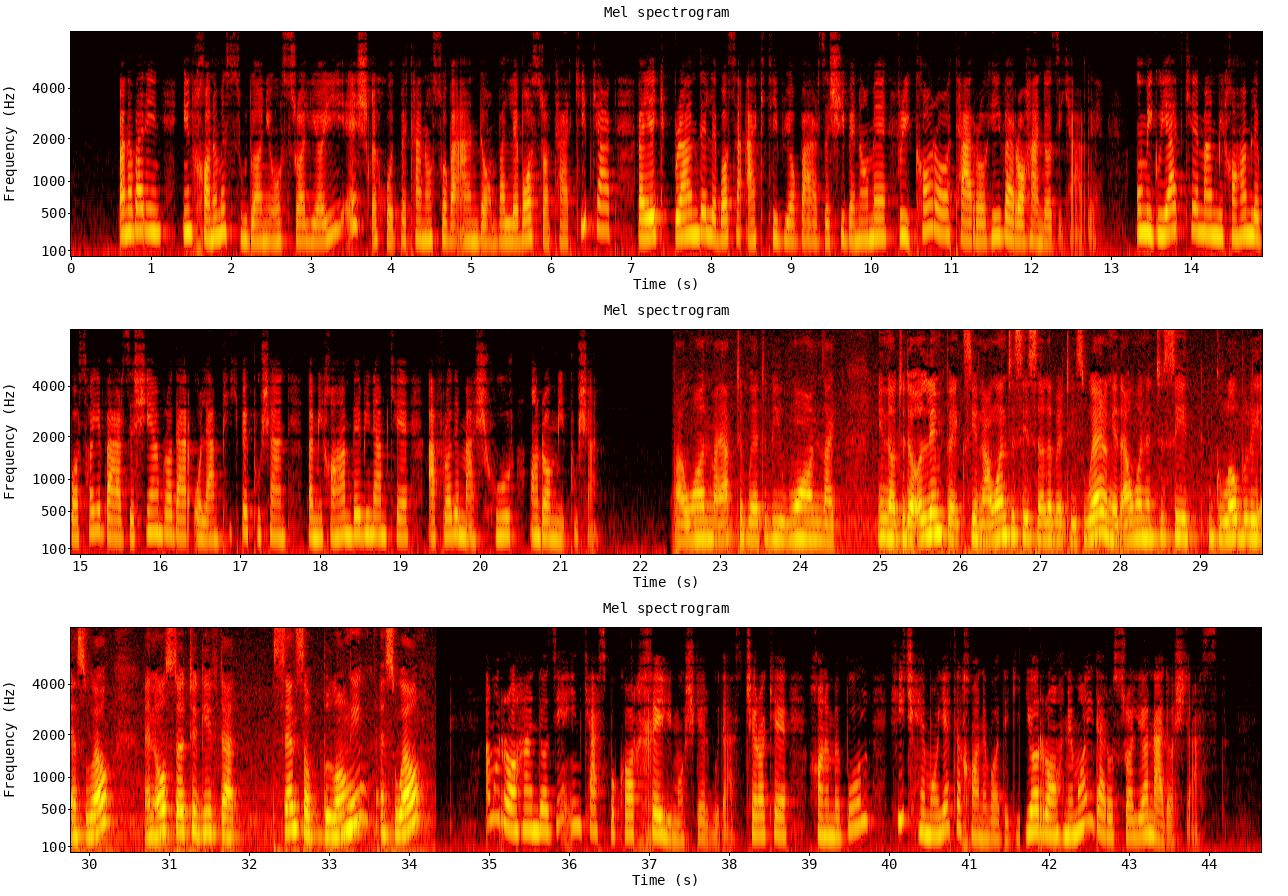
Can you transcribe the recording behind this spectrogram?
بنابراین این خانم سودانی استرالیایی عشق خود به تناسب اندام و لباس را ترکیب کرد و یک برند لباس اکتیو یا ورزشی به نام فریکا را طراحی و راه اندازی کرده. او می‌گوید که من می‌خواهم لباسهای ورزشیم را در المپیک بپوشند و می‌خواهم ببینم که افراد مشهور آن را میپوشند. I want my activewear to be worn like you know to the Olympics. You know, I want to see celebrities wearing it. I wanted to see it globally as well. and also to give that sense of belonging as well. اما راه اندازی این کسب و کار خیلی مشکل بوده است چرا که خانم بول هیچ حمایت خانوادگی یا راهنمایی در استرالیا نداشته است.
